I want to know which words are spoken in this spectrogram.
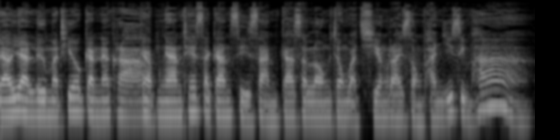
แล้วอย่าลืมมาเที่ยวกันนะครับ กับงานเทศกาลสีสันกาสลองจังหวัดเชียงราย 2025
